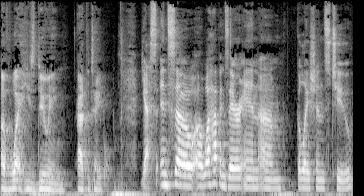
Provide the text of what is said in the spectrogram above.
of what he's doing at the table. Yes. And so uh, what happens there in um, Galatians 2,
